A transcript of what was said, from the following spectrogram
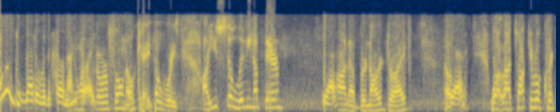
I won't give that over the phone. I'm You sorry. over the phone? Okay, no worries. Are you still living up there? Yes. On uh, Bernard Drive? Okay. Well, I'll talk to you real quick.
